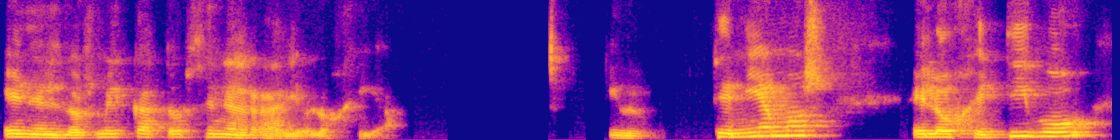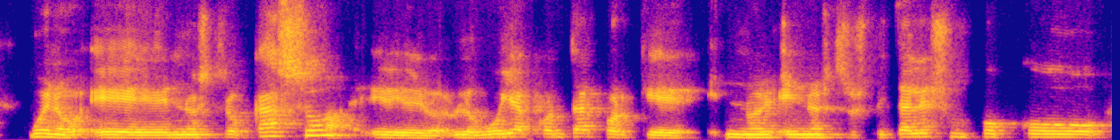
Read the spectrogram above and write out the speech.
en el 2014 en el Radiología. Teníamos el objetivo, bueno, eh, en nuestro caso, eh, lo voy a contar porque en nuestro hospital es un poco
